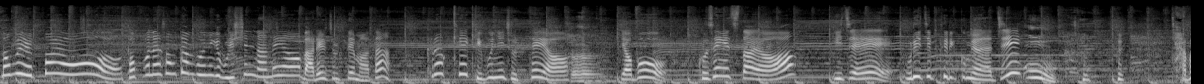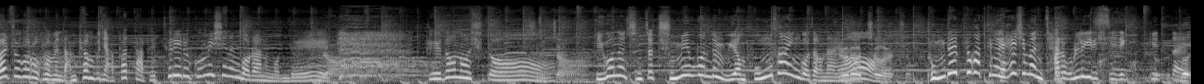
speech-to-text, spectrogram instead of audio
너무 예뻐요. 덕분에 성탄 분위기 물씬 나네요. 말해줄 때마다 그렇게 기분이 좋대요. 여보, 고생했어요. 이제 우리 집 트리 꾸며야지. 오, 자발적으로 그러면 남편분이 아파트 앞에 트리를 꾸미시는 거라는 건데 야, 대단하시다. 진짜. 이거는 진짜 주민분들 위한 봉사인 거잖아요. 그렇죠. 동대표 같은 거 해주면 잘 어울리시겠다. 뭐,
